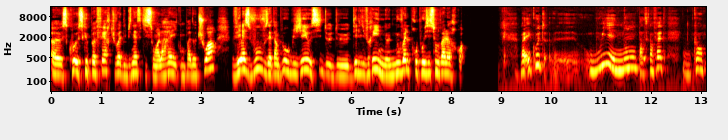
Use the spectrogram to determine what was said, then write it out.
ce, que, ce, que, peuvent faire, tu vois, des business qui sont à l'arrêt et qui n'ont pas d'autre choix. VS, vous, vous êtes un peu obligé aussi de, délivrer une nouvelle proposition de valeur, quoi. Bah écoute, euh, oui et non, parce qu'en fait, quand,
